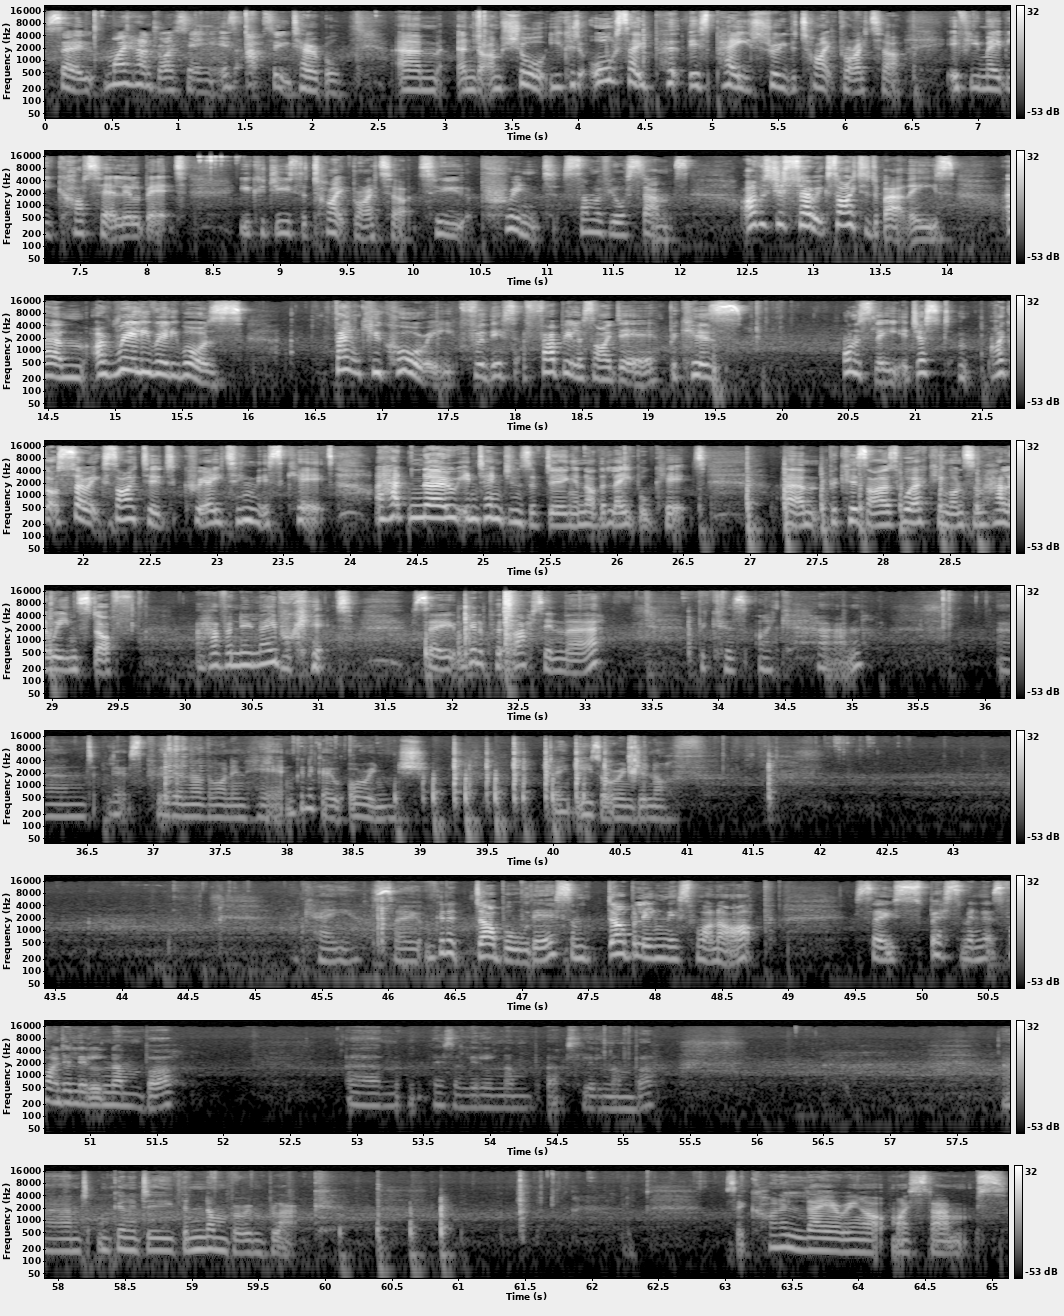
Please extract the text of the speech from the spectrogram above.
So my handwriting is absolutely terrible. Um, and I'm sure you could also put this page through the typewriter if you maybe cut it a little bit. You could use the typewriter to print some of your stamps. I was just so excited about these. Um, I really, really was. Thank you, Corey, for this fabulous idea because honestly, it just, I got so excited creating this kit. I had no intentions of doing another label kit um, because I was working on some Halloween stuff. I have a new label kit. So I'm going to put that in there because I can. And let's put another one in here. I'm going to go orange. Don't use orange enough. Okay, so I'm going to double this. I'm doubling this one up. So specimen, let's find a little number. Um, there's a little number, that's a little number. And I'm going to do the number in black. So kind of layering up my stamps.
